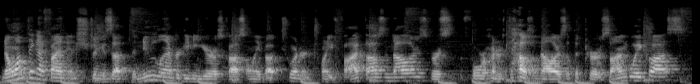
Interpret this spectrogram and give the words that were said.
Now, one thing I find interesting is that the new Lamborghini Urus costs only about $225,000 versus the $400,000 that the Purosangue costs.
